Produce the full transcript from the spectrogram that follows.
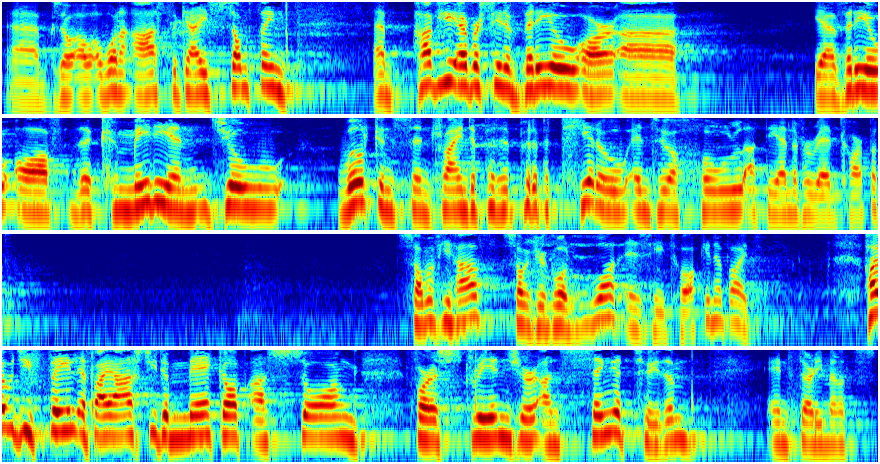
Because um, I, I want to ask the guys something um, have you ever seen a video or a, yeah, a video of the comedian Joe Wilkinson trying to put a, put a potato into a hole at the end of a red carpet? Some of you have. Some of you are going, what is he talking about? How would you feel if I asked you to make up a song for a stranger and sing it to them in 30 minutes?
